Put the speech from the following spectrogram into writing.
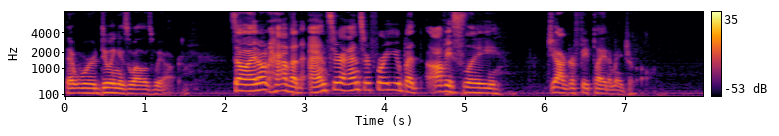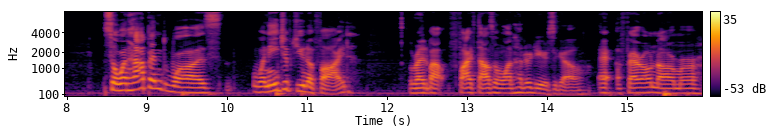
that we're doing as well as we are. So I don't have an answer answer for you, but obviously, geography played a major role so what happened was when Egypt unified, right about 5,100 years ago, Pharaoh Narmer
